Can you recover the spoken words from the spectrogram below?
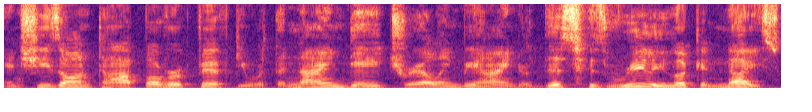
and she's on top of her 50 with the 9 day trailing behind her. This is really looking nice.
